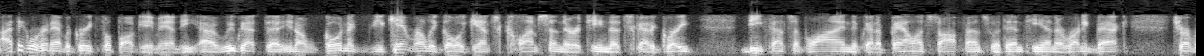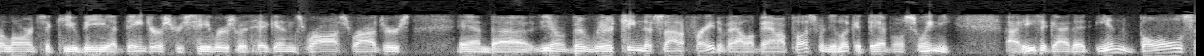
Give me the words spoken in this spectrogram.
I think we're going to have a great football game, Andy. Uh, we've got, uh, you know, going to, you can't really go against Clemson. They're a team that's got a great defensive line. They've got a balanced offense with Etienne, a running back, Trevor Lawrence, a QB, a dangerous receivers with Higgins, Ross, Rogers, and uh, you know they're, they're a team that's not afraid of Alabama. Plus, when you look at Dabo Swinney, uh, he's a guy that in bowls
